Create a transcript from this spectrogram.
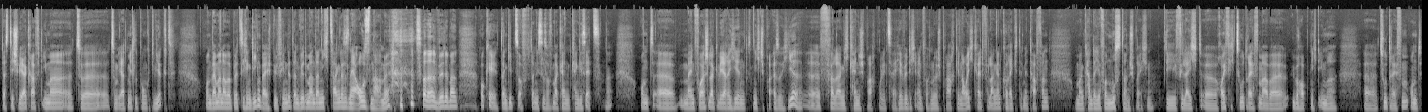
dass die Schwerkraft immer äh, zur, zum Erdmittelpunkt wirkt. Und wenn man aber plötzlich ein Gegenbeispiel findet, dann würde man da nicht sagen, das ist eine Ausnahme, sondern würde man, okay, dann, gibt's auf, dann ist es offenbar kein, kein Gesetz. Ne? Und äh, mein Vorschlag wäre hier nicht, also hier äh, verlange ich keine Sprachpolizei. Hier würde ich einfach nur Sprachgenauigkeit verlangen, korrekte Metaphern man kann da hier von Mustern sprechen, die vielleicht äh, häufig zutreffen, aber überhaupt nicht immer äh, zutreffen. Und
